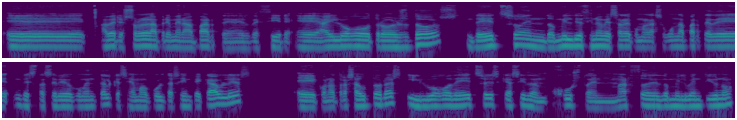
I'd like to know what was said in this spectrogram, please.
eh, a ver, es solo la primera parte, es decir, hay luego otros dos. De hecho, en 2019 sale como la segunda parte de, de esta serie documental que se llama Ocultas e Impecables, eh, con otras autoras, y luego, de hecho, es que ha sido justo en marzo de 2021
